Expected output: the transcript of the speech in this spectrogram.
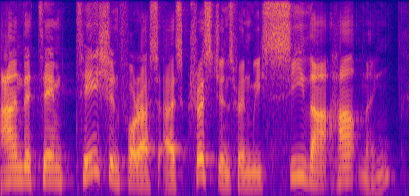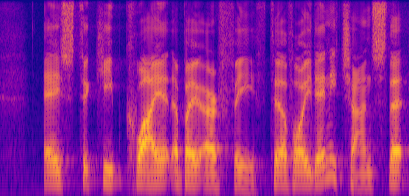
And the temptation for us as Christians when we see that happening is to keep quiet about our faith, to avoid any chance that,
